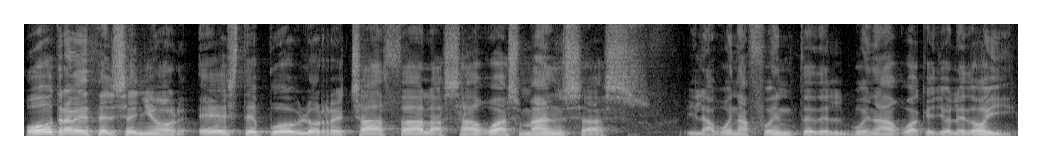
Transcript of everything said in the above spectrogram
Otra vez el Señor, este pueblo rechaza las aguas mansas y la buena fuente del buen agua que yo le doy.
